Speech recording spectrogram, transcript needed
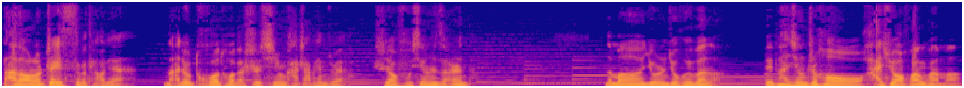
达到了这四个条件，那就妥妥的是信用卡诈骗罪了，是要负刑事责任的。那么有人就会问了，被判刑之后还需要还款吗？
